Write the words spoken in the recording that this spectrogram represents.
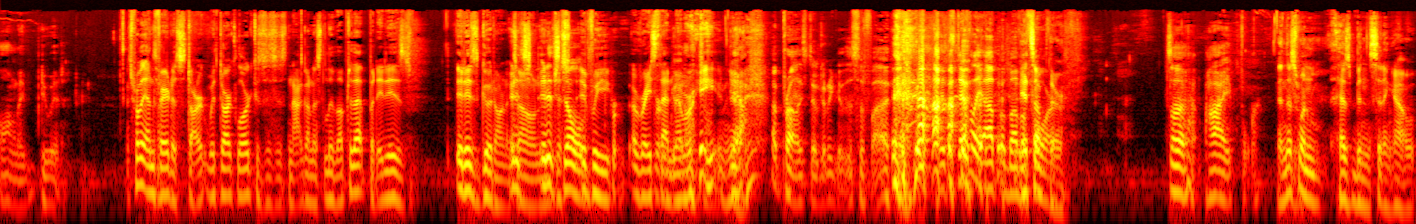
long they do it. It's probably unfair to start with Dark Lord because this is not going to live up to that, but it is. It is good on its It is- own. it is Just still if we pr- erase that good on its memory. Yeah, I'm probably still gonna give this a five. it's definitely up above. It's a up there. it's a high four. And this one has been sitting out.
